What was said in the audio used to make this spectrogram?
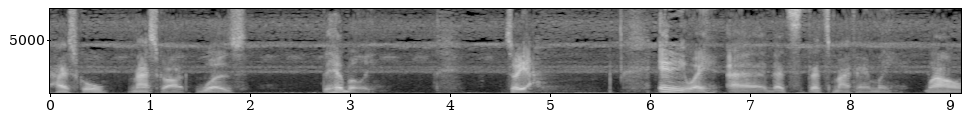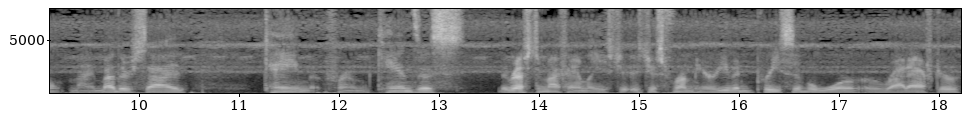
High School mascot was the hillbilly. So yeah, Anyway, uh, that's that's my family. While my mother's side came from Kansas, the rest of my family is just, is just from here, even pre-Civil War or right after,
